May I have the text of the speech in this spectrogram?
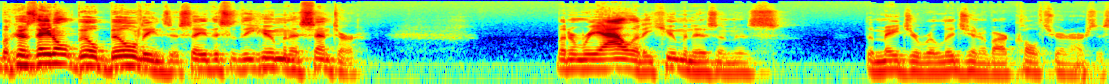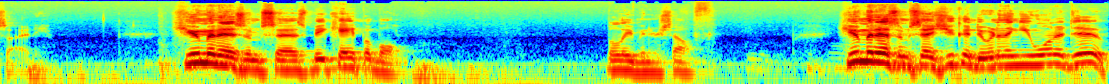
because they don't build buildings that say this is the humanist center. But in reality, humanism is the major religion of our culture and our society. Humanism says be capable, believe in yourself. Humanism says you can do anything you want to do.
